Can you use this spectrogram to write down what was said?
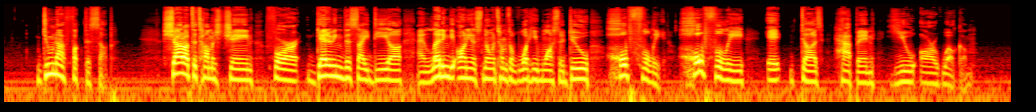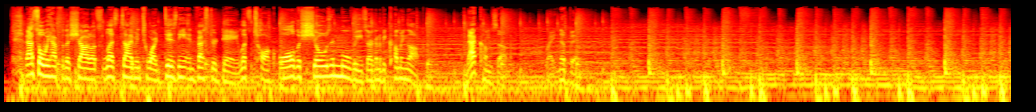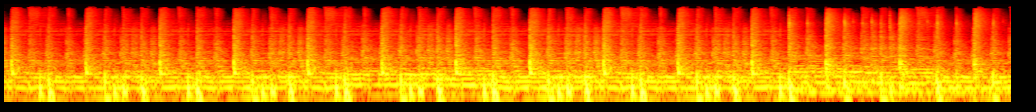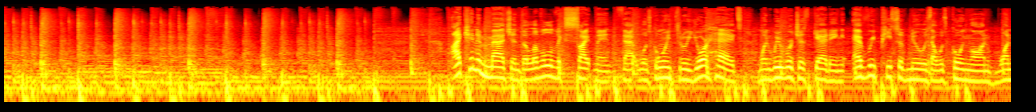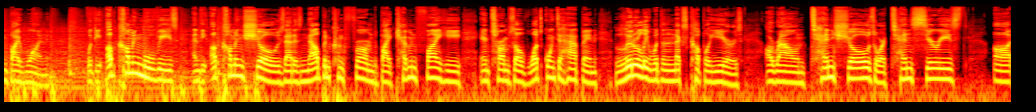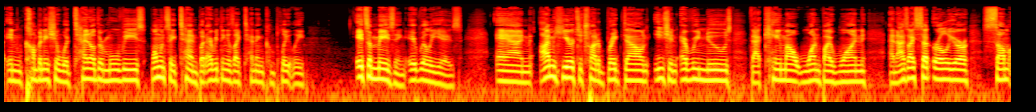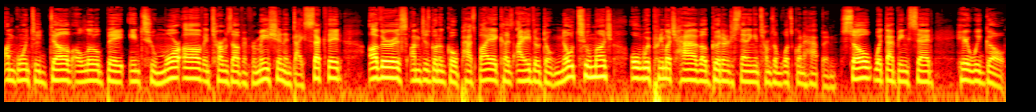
Do not fuck this up. Shout out to Thomas Jane for getting this idea and letting the audience know in terms of what he wants to do. Hopefully, hopefully it does happen. You are welcome. That's all we have for the shoutouts. Let's dive into our Disney Investor Day. Let's talk all the shows and movies that are going to be coming up. That comes up right in a bit. I can imagine the level of excitement that was going through your heads when we were just getting every piece of news that was going on one by one. With the upcoming movies and the upcoming shows that has now been confirmed by Kevin Feige in terms of what's going to happen literally within the next couple years, around 10 shows or 10 series uh, in combination with 10 other movies. One wouldn't say 10, but everything is like 10 in completely. It's amazing. It really is. And I'm here to try to break down each and every news that came out one by one. And as I said earlier, some I'm going to delve a little bit into more of in terms of information and dissect it. Others, I'm just going to go pass by it because I either don't know too much or we pretty much have a good understanding in terms of what's going to happen. So, with that being said, here we go.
